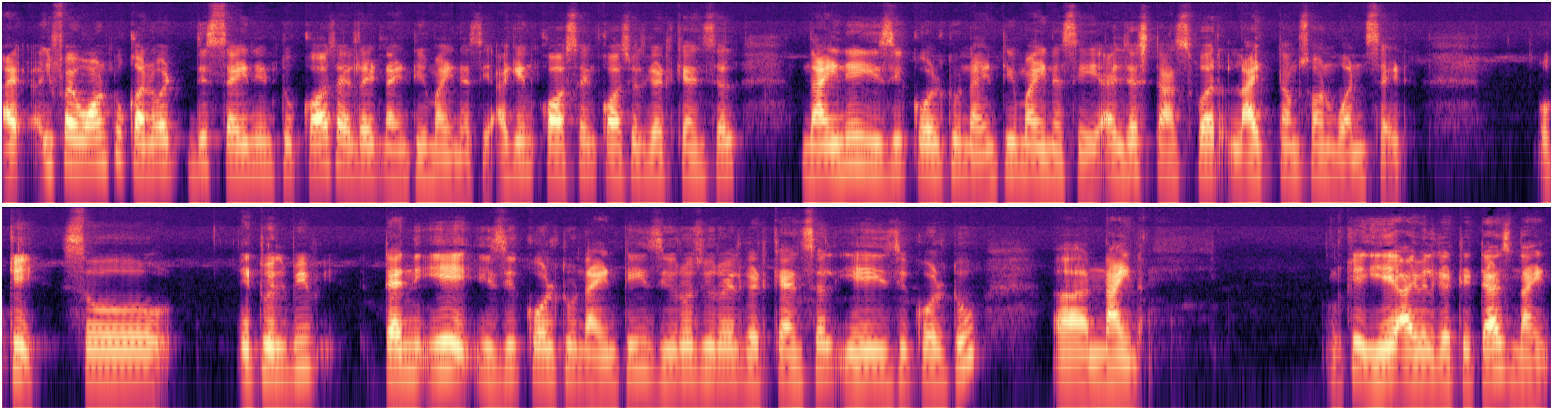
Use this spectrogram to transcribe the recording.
I, if I want to convert this sine into cos, I'll write 90 minus a. Again, cos and cos will get cancelled. 9a is equal to 90 minus a. I'll just transfer like terms on one side. Okay, so it will be 10a is equal to 90. 0, 0 will get cancelled. a is equal to uh, 9. Okay, a I will get it as 9.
